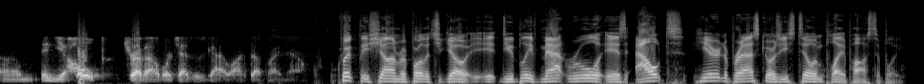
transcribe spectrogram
um, and you hope Trev Alberts has his guy locked up right now. Quickly, Sean, before I let you go, it, do you believe Matt Rhule is out here in Nebraska, or is he still in play, possibly?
